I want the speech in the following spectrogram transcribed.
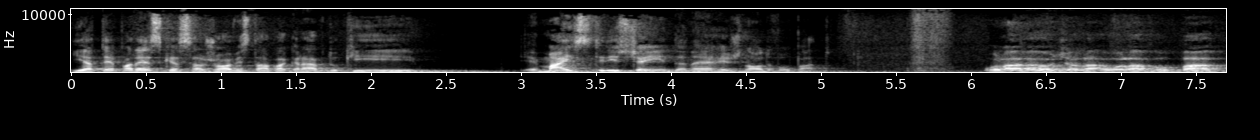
E até parece que essa jovem estava grávida, o que é mais triste ainda, né, Reginaldo Volpato? Olá, Araldi, olá, olá,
